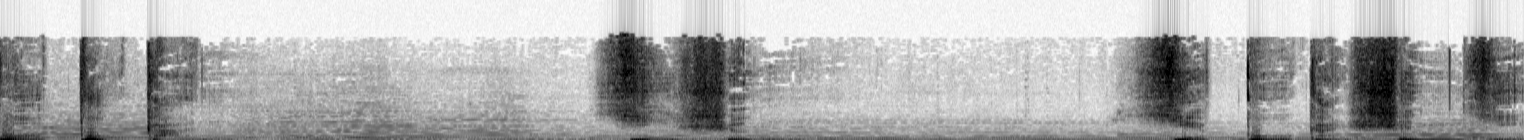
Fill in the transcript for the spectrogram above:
我不敢。一生，也不敢。呻吟。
